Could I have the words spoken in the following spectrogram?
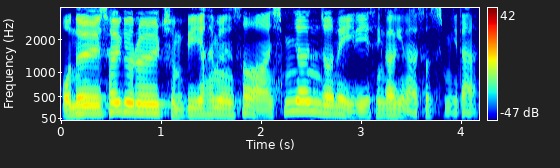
오늘 설교를 준비하면서 한 10년 전의 일이 생각이 났었습니다.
